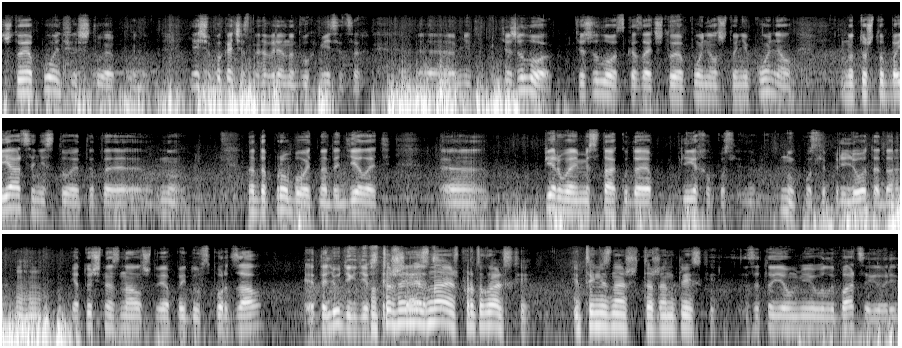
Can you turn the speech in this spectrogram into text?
Что я понял, что я понял. Я еще пока, честно говоря, на двух месяцах. Э, Мне тяжело, тяжело сказать, что я понял, что не понял. Но то, что бояться не стоит, это, ну, надо пробовать, надо делать. Э, Первые места, куда я приехал после, ну, после прилета, да, Мгм. я точно знал, что я пойду в спортзал. Это люди, где Но ты же не встречаются. знаешь португальский. И ты не знаешь даже английский. Зато я умею улыбаться и говорить,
